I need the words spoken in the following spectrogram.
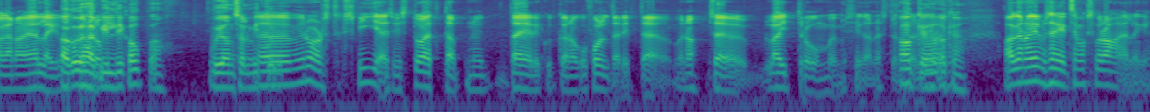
aga no jällegi aga Photoshop... ühe pildi kaupa? või on seal mitu? Äh, minu arust üks viies vist toetab nüüd täielikult ka nagu folderite või noh, see Lightroom või mis iganes okei, okei. Aga no ilmselgelt see maksab raha jällegi.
